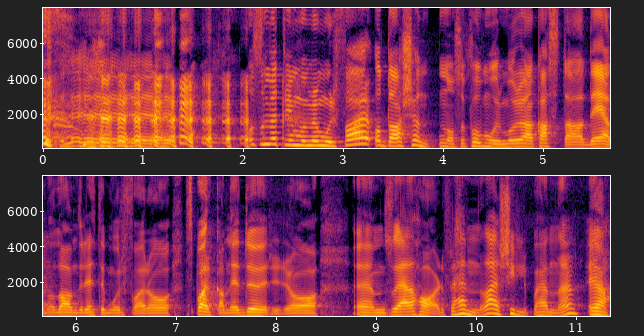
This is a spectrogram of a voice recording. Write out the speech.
og så møtte vi mormor og morfar, og da skjønte han også, for mormor har kasta det ene og det andre etter morfar og sparka ned dører. Og, um, så jeg har det fra henne. da Jeg skylder på henne. Ja.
